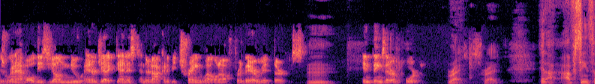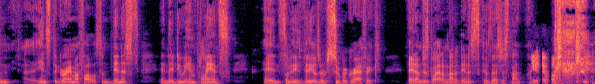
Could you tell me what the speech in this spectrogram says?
is we're going to have all these young, new, energetic dentists, and they're not going to be trained well enough for their mid 30s Mm. in things that are important. Right, right. And I, I've seen some uh, Instagram. I follow some dentists, and they do implants. And some of these videos are super graphic. And I'm just glad I'm not a dentist because that's just not. Yeah, well, yeah,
